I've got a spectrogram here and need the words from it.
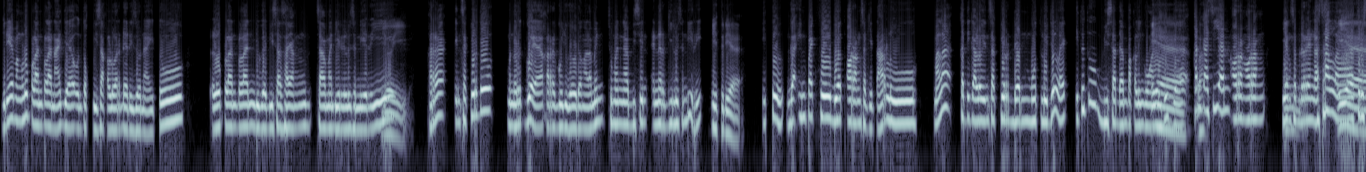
Jadi emang lu pelan-pelan aja untuk bisa keluar dari zona itu. Lu pelan-pelan juga bisa sayang sama diri lu sendiri. Yoi. karena insecure tuh menurut gue ya karena gue juga udah ngalamin cuman ngabisin energi lu sendiri. Itu dia. itu nggak impactful buat orang sekitar lu malah ketika lu insecure dan mood lu jelek itu tuh bisa dampak ke lingkungan Iya, juga. Kan bah- kasihan orang-orang yang, sebenarnya nggak salah iya, terus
